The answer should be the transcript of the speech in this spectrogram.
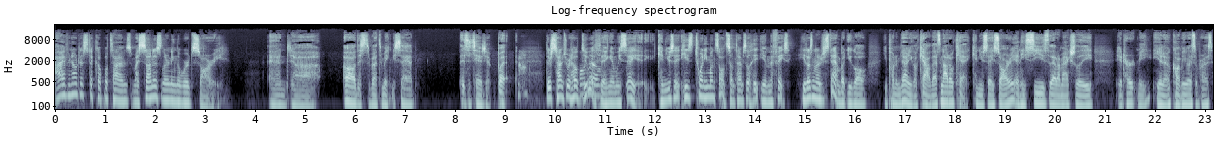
I've noticed a couple times my son is learning the word sorry. And uh oh, this is about to make me sad. It's a tangent, but there's times where he'll Oh, do a thing and we say, Can you say he's 20 months old? Sometimes he'll hit you in the face. He doesn't understand, but you go, you put him down, you go, Cal, that's not okay. Can you say sorry? And he sees that I'm actually it hurt me, you know, caught me by surprise.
